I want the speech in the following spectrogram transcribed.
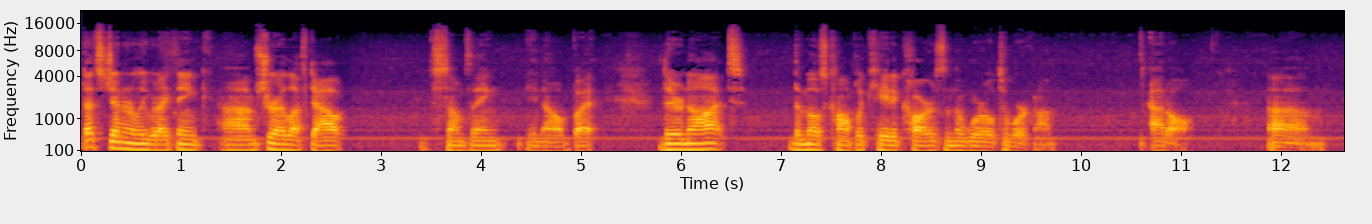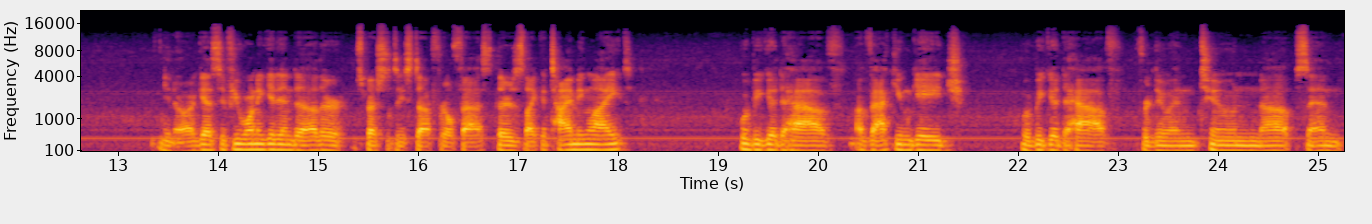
that's generally what I think. I'm sure I left out something, you know, but they're not the most complicated cars in the world to work on at all. Um, you know, I guess if you want to get into other specialty stuff real fast, there's like a timing light would be good to have. A vacuum gauge would be good to have for doing tune ups and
